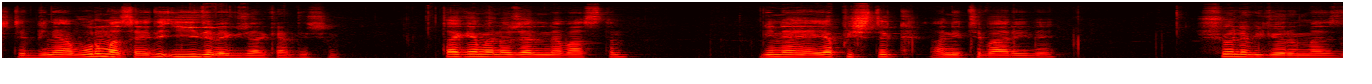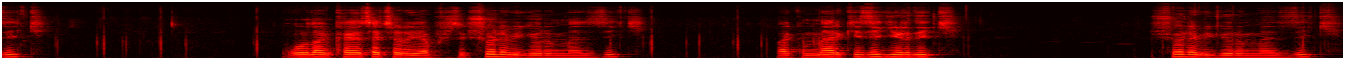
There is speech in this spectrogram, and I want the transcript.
İşte bina vurmasaydı iyiydi be güzel kardeşim. Tak hemen özeline bastım. Binaya yapıştık an itibariyle. Şöyle bir görünmezlik. Oradan kaya saçara yapıştık. Şöyle bir görünmezlik. Bakın merkeze girdik. Şöyle bir görünmezlik.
